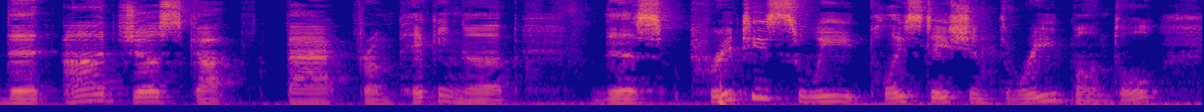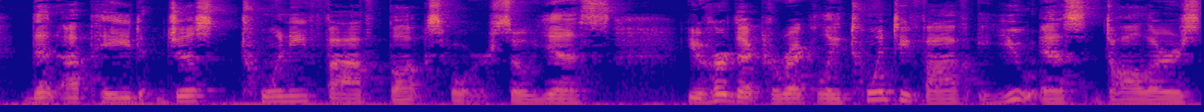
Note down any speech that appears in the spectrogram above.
that I just got back from picking up this pretty sweet PlayStation 3 bundle that I paid just 25 bucks for. So yes, you heard that correctly, 25 US dollars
